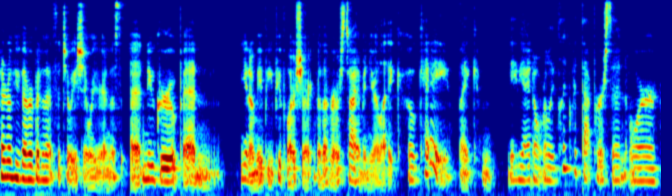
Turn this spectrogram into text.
don't know if you've ever been in that situation where you're in a, a, new group and, you know, maybe people are sharing for the first time and you're like, okay, like maybe I don't really click with that person or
